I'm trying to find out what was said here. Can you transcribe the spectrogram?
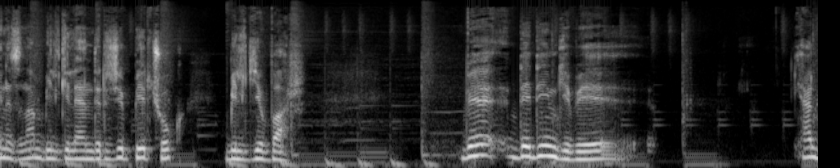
En azından bilgilendirici birçok bilgi var. Ve dediğim gibi yani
